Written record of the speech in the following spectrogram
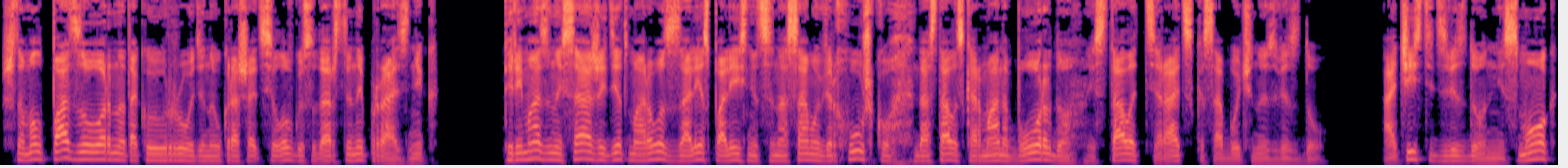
что, мол, позорно такую уродину украшать село в государственный праздник. Перемазанный сажей Дед Мороз залез по лестнице на самую верхушку, достал из кармана бороду и стал оттирать скособоченную звезду. Очистить звезду он не смог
